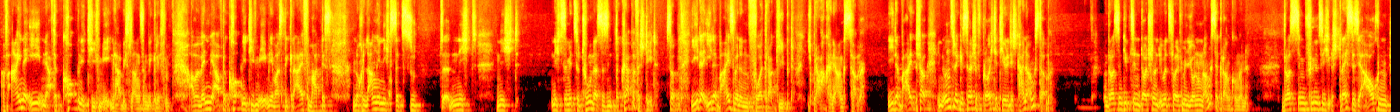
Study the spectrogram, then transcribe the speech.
Auf einer Ebene, auf der kognitiven Ebene habe ich es langsam begriffen. Aber wenn wir auf der kognitiven Ebene was begreifen, hat es noch lange nichts dazu, nicht, nicht nichts damit zu tun, dass es der Körper versteht. So, jeder, jeder weiß, wenn er einen Vortrag gibt, ich brauche keine Angst haben. Jeder weiß, schau, in unserer Gesellschaft bräuchte theoretisch keine Angst haben. Und trotzdem gibt es in Deutschland über 12 Millionen Angsterkrankungen. Trotzdem fühlen sich, Stress ist ja auch ein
